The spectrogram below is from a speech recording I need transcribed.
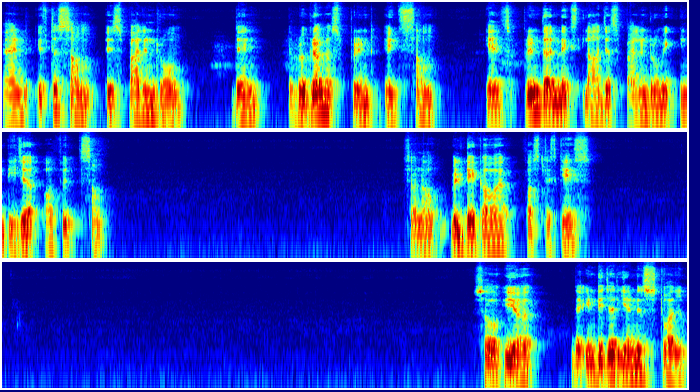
And if the sum is palindrome, then the program must print its sum, else print the next largest palindromic integer of its sum. So now we'll take our first case. So here the integer n is 12.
